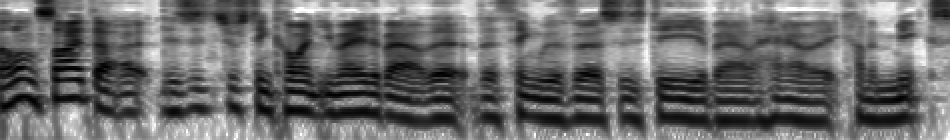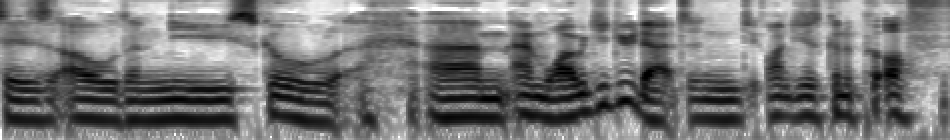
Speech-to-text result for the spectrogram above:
Alongside that, there's an interesting comment you made about the, the thing with versus D about how it kind of mixes old and new school. Um, and why would you do that? And aren't you just going to put off,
